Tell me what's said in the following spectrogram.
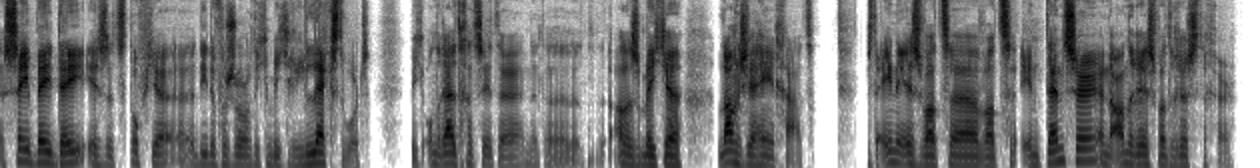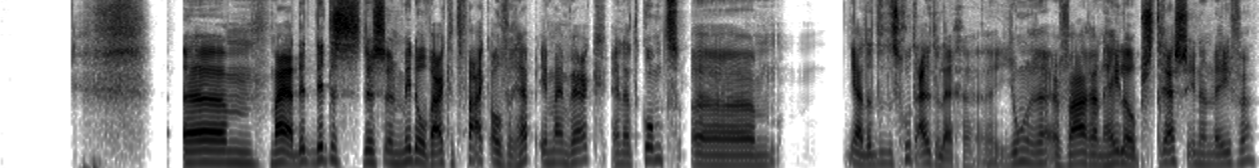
CBD is het stofje die ervoor zorgt dat je een beetje relaxed wordt. Een beetje onderuit gaat zitten en dat, alles een beetje langs je heen gaat. Dus de ene is wat, uh, wat intenser en de andere is wat rustiger. Um, maar ja, dit, dit is dus een middel waar ik het vaak over heb in mijn werk. En dat komt, um, ja, dat, is goed uit te leggen. Jongeren ervaren een hele hoop stress in hun leven.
